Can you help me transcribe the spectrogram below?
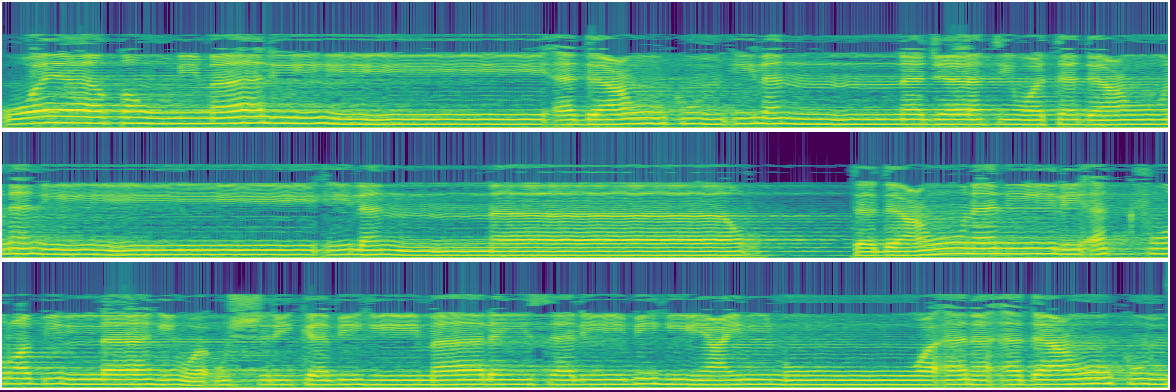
وَيَا قَوْمِ مَا لِي أَدْعُوكُمْ إِلَى النَّجَاةِ وَتَدْعُونَنِي إِلَى النَّارِ تَدْعُونَنِي لِأَكْفُرَ بِاللَّهِ وَأُشْرِكَ بِهِ مَا لَيْسَ لِي بِهِ عِلْمٌ وَأَنَا أَدْعُوكُمْ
